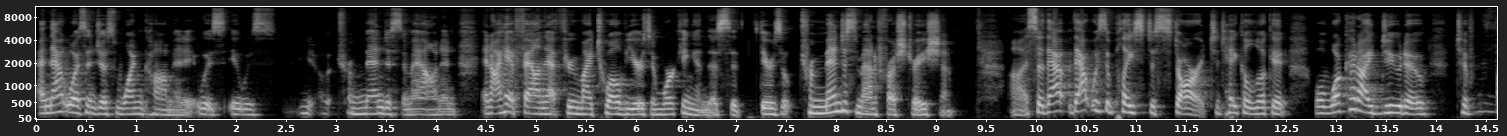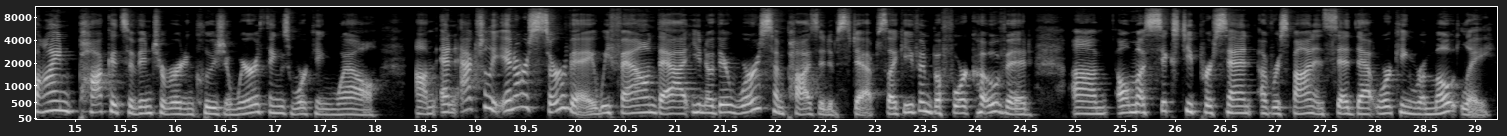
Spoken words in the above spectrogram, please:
And that wasn't just one comment. It was, it was, you know, a tremendous amount. And, and I have found that through my 12 years in working in this, that there's a tremendous amount of frustration. Uh, so that that was a place to start to take a look at well what could I do to to find pockets of introvert inclusion where are things working well um, and actually, in our survey, we found that you know there were some positive steps. Like even before COVID, um, almost sixty percent of respondents said that working remotely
